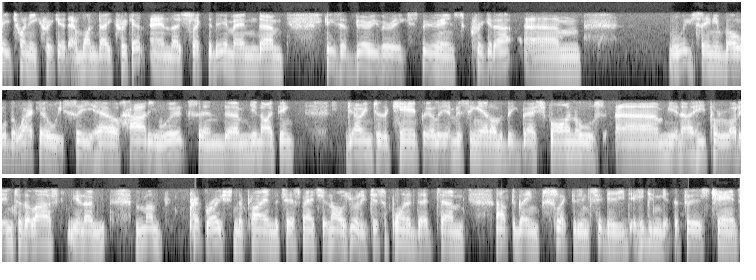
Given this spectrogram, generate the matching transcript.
T20 cricket and one day cricket, and they selected him. And um, he's a very, very experienced cricketer. Um, we've seen him bowl the WACA. We see how hard he works, and um, you know, I think going to the camp earlier, missing out on the Big Bash finals. Um, you know, he put a lot into the last you know month preparation to play in the Test match, and I was really disappointed that um, after being selected in Sydney, he, he, didn't get the first chance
